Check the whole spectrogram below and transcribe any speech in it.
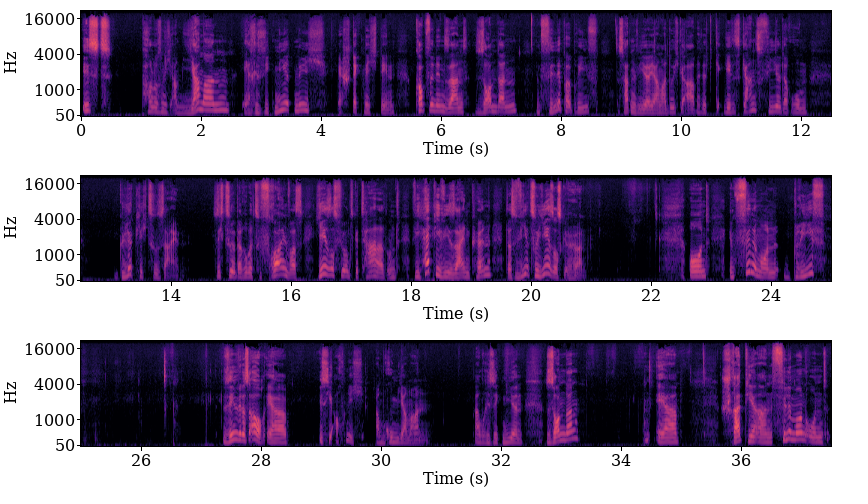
ist Paulus nicht am Jammern, er resigniert nicht, er steckt nicht den Kopf in den Sand, sondern im Philipperbrief, das hatten wir ja mal durchgearbeitet, geht es ganz viel darum, glücklich zu sein, sich zu, darüber zu freuen, was Jesus für uns getan hat und wie happy wir sein können, dass wir zu Jesus gehören. Und im Philemon-Brief sehen wir das auch. Er ist hier auch nicht am Rumjammern, am Resignieren, sondern er schreibt hier an Philemon und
